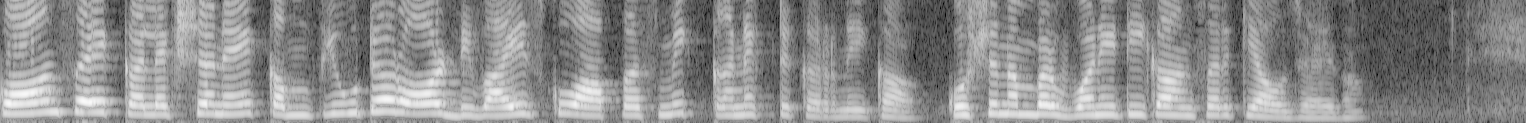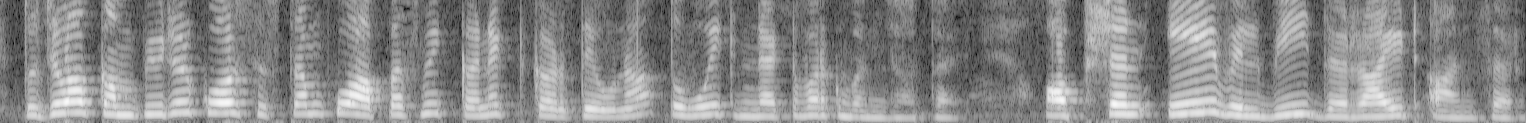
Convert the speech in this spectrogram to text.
कौन सा एक कलेक्शन है कंप्यूटर और डिवाइस को आपस में कनेक्ट करने का? क्वेश्चन नंबर 180 का आंसर क्या हो जाएगा? तो जब आप कंप्यूटर को और सिस्टम को आपस में कनेक्ट करते हो ना तो वो एक नेटवर्क बन जाता है। Option A will be the right answer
